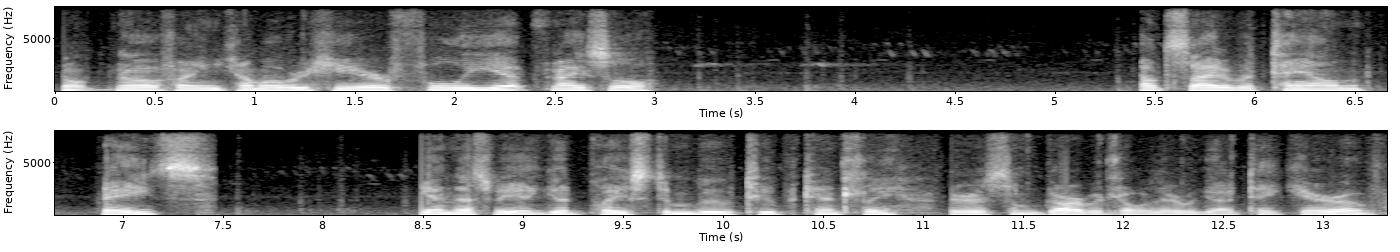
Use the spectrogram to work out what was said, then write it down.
Don't know if I can come over here fully yet. Nice little outside of a town base. Again, this would be a good place to move to potentially. There is some garbage over there we got to take care of.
